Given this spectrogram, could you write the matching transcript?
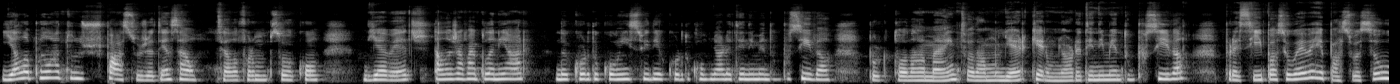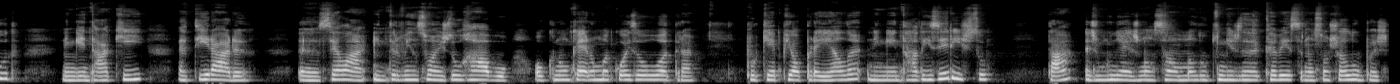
E ela põe lá todos os passos, atenção, se ela for uma pessoa com diabetes, ela já vai planear de acordo com isso e de acordo com o melhor atendimento possível, porque toda a mãe, toda a mulher quer o melhor atendimento possível para si e para o seu bebê, para a sua saúde. Ninguém está aqui a tirar, uh, sei lá, intervenções do rabo ou que não quer uma coisa ou outra porque é pior para ela, ninguém está a dizer isto. Tá? As mulheres não são maluquinhas da cabeça, não são chalupas,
